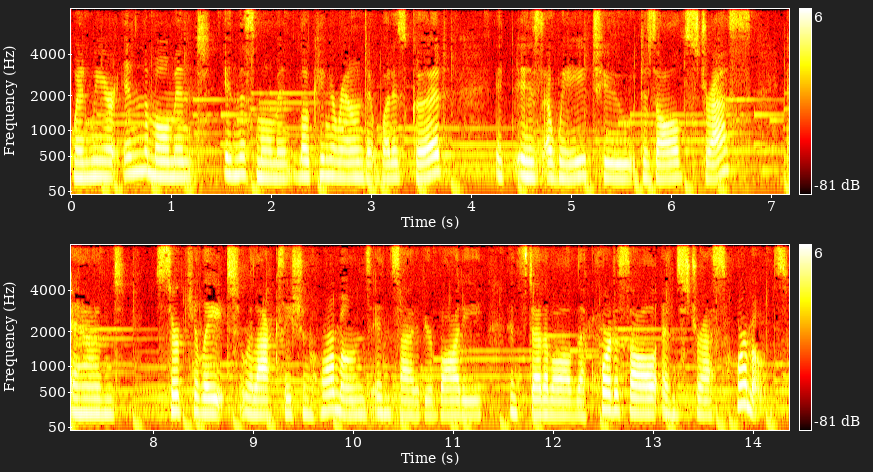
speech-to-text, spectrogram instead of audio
When we are in the moment, in this moment, looking around at what is good, it is a way to dissolve stress and circulate relaxation hormones inside of your body instead of all of the cortisol and stress hormones.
